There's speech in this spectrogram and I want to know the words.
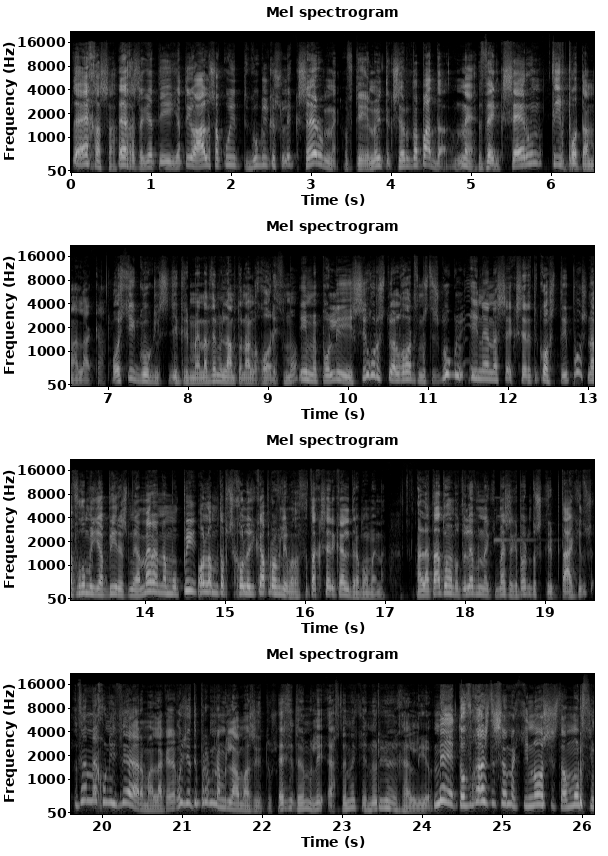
Δεν έχασα. Έχασα γιατί, γιατί ο άλλος ακούει την Google και σου λέει ξέρουν. Αυτοί εννοείται ξέρουν τα πάντα. Ναι, δεν ξέρουν τίποτα μαλάκα. Όχι η Google συγκεκριμένα, δεν μιλάμε τον αλγόριθμο. Είμαι πολύ σίγουρος ότι ο αλγόριθμος της Google είναι ένας εξαιρετικός τύπος να βγούμε για μπύρες μια μέρα να μου πει όλα μου τα ψυχολογικά προβλήματα. Θα τα ξέρει καλύτερα από μένα. Αλλά τα άτομα που δουλεύουν εκεί μέσα και παίρνουν το σκριπτάκι τους δεν έχουν ιδέα, ρε μαλάκα. Εγώ γιατί πρέπει να μιλάω μαζί τους; Έρχεται και μου λέει Αυτό είναι ένα καινούριο εργαλείο. Ναι, το βγάζετε σε ανακοινώσεις, θα μου έρθει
